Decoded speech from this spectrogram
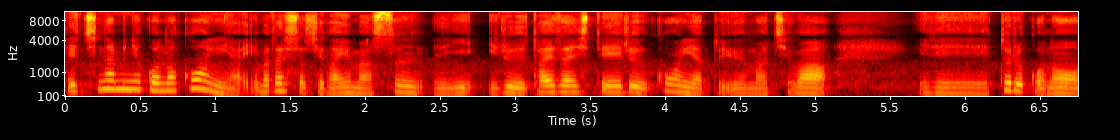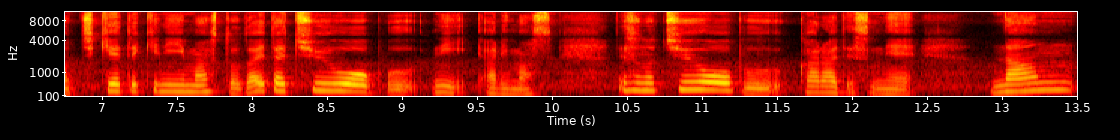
でちなみにこの今夜、私たちが今住んでいる、滞在している今夜という町は、えー、トルコの地形的に言いますと、大体中央部にあります。で、その中央部からですね、南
